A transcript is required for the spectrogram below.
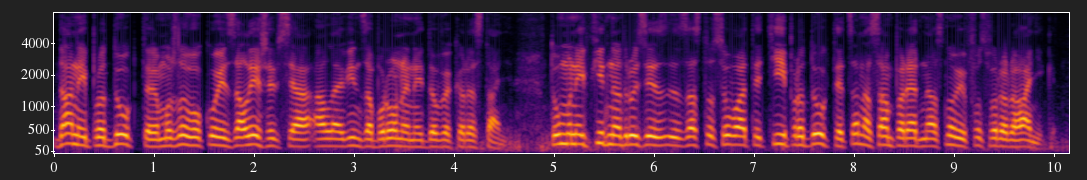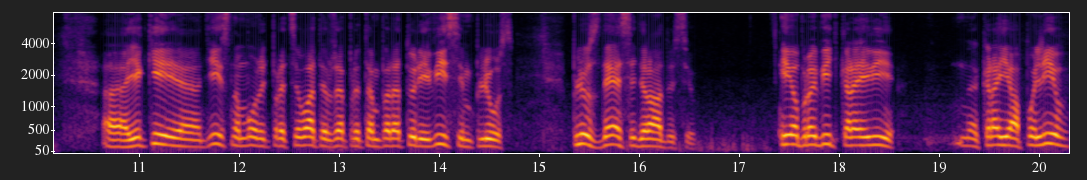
даний продукт, е, можливо, у когось залишився, але він заборонений до використання. Тому необхідно, друзі, застосувати ті продукти, це насамперед на основі фосфорорганіки, е, які е, дійсно можуть працювати вже при температурі 8 плюс, плюс 10 градусів. І обробіть краєві края полів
